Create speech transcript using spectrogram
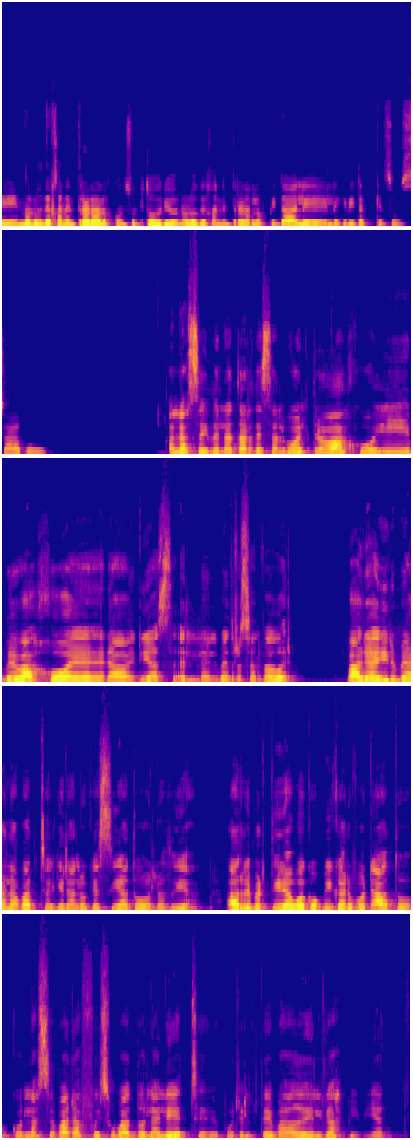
Eh, no los dejan entrar a los consultorios, no los dejan entrar a los hospitales, les gritan que son sapos. A las 6 de la tarde salgo del trabajo y me bajo en, en el Metro Salvador para irme a la marcha, que era lo que hacía todos los días. A repartir agua con bicarbonato, con las semanas fui sumando la leche por el tema del gas pimienta.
